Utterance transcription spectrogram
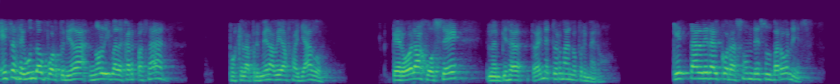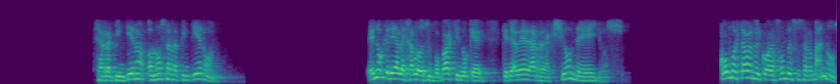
Esa segunda oportunidad no le iba a dejar pasar, porque la primera había fallado. Pero ahora José lo empieza, tráeme a tu hermano primero. ¿Qué tal era el corazón de esos varones? ¿Se arrepintieron o no se arrepintieron? Él no quería alejarlo de su papá, sino que quería ver la reacción de ellos. ¿Cómo estaba en el corazón de sus hermanos?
